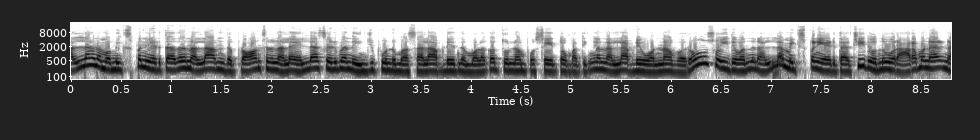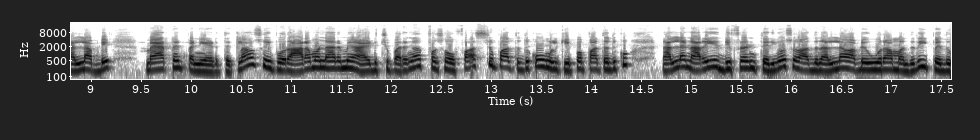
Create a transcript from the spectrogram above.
நல்லா நம்ம மிக்ஸ் பண்ணி எடுத்தால் தான் நல்லா அந்த ப்ரான்ஸில் நல்லா எல்லா சைடுமே அந்த இஞ்சி பூண்டு மசாலா அப்படியே இந்த மிளகாத்தூள்லாம் போ சேர்த்தோம் பார்த்தீங்களா நல்லா அப்படியே ஒன்றா வரும். ஸோ இதை வந்து நல்லா மிக்ஸ் பண்ணி எடுத்தாச்சு. இது வந்து ஒரு அரை மணி நேரம் நல்லா அப்படியே மேரினேட் பண்ணி எடுத்துக்கலாம். ஸோ இப்போ ஒரு அரை மணி நேரமே ஆயிடுச்சு பாருங்கள் ஸோ ஃபர்ஸ்ட் பார்த்ததுக்கும் உங்களுக்கு இப்போ பார்த்ததுக்கும் நல்லா நிறைய டிஃப்ரெண்ட் தெரியும். ஸோ அது நல்லா அப்படியே ஊறாமல் வந்தது. இப்போ இது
